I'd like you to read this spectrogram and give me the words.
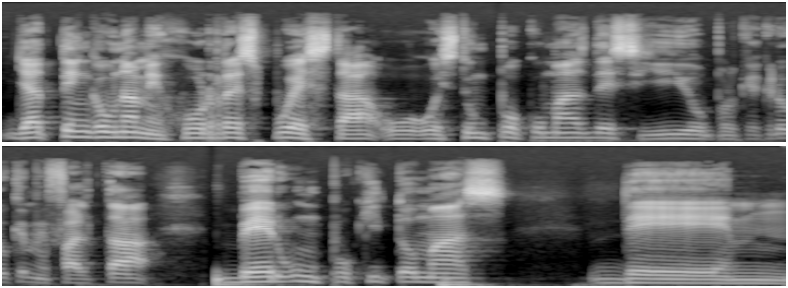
ya tenga una mejor respuesta o, esté un poco más decidido, porque creo que me falta ver un poquito más de, mm,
